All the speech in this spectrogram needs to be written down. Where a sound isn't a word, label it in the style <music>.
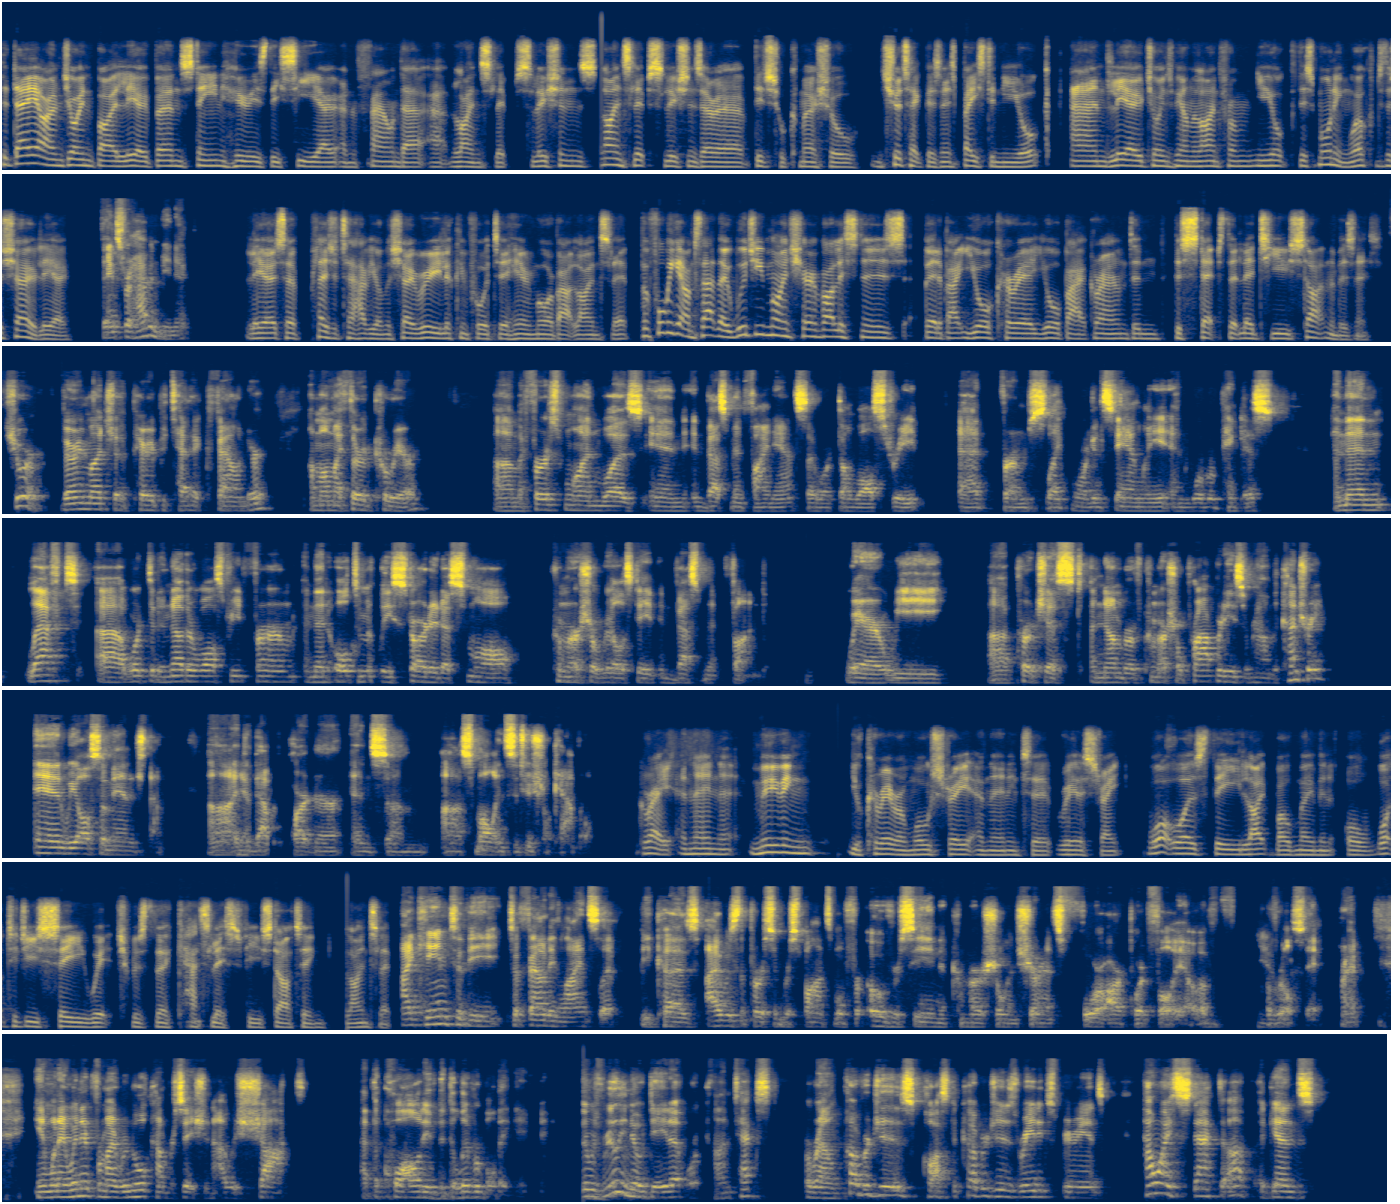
Today, I'm joined by Leo Bernstein, who is the CEO and founder at LineSlip Solutions. LineSlip Solutions are a digital commercial insurtech business based in New York. And Leo joins me on the line from New York this morning. Welcome to the show, Leo. Thanks for having me, Nick. Leo, it's a pleasure to have you on the show. Really looking forward to hearing more about LineSlip. Before we get onto that, though, would you mind sharing with our listeners a bit about your career, your background, and the steps that led to you starting the business? Sure. Very much a peripatetic founder. I'm on my third career. Um, my first one was in investment finance. I worked on Wall Street at firms like Morgan Stanley and Warburg Pincus. And then left, uh, worked at another Wall Street firm, and then ultimately started a small commercial real estate investment fund where we uh, purchased a number of commercial properties around the country and we also managed them. Uh, I yeah. did that with a partner and some uh, small institutional capital. Great. And then moving your career on Wall Street and then into real estate, what was the light bulb moment, or what did you see which was the catalyst for you starting LineSlip? I came to the to founding LineSlip because I was the person responsible for overseeing the commercial insurance for our portfolio of, yeah. of real estate, right? And when I went in for my renewal conversation, I was shocked at the quality of the deliverable they gave me. There was really no data or context around coverages, cost of coverages, rate experience, how I stacked up against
